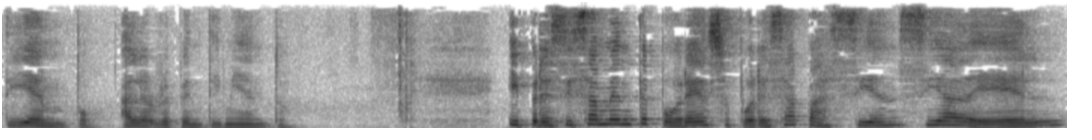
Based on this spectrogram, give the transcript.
tiempo al arrepentimiento. Y precisamente por eso, por esa paciencia de Él,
